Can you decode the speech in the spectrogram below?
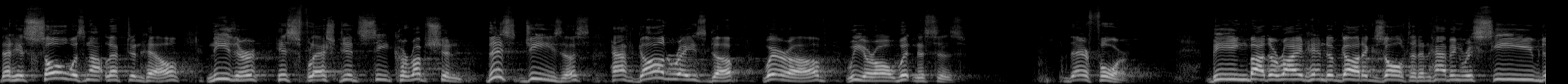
that his soul was not left in hell, neither his flesh did see corruption. This Jesus hath God raised up, whereof we are all witnesses. Therefore, being by the right hand of God exalted, and having received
